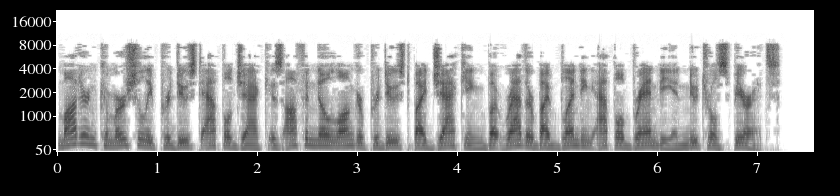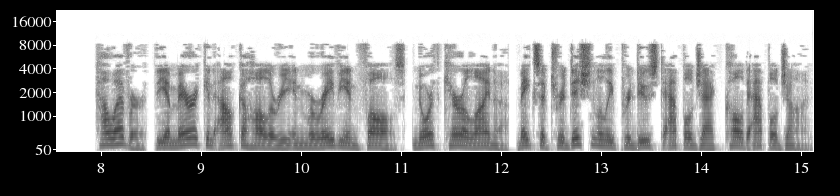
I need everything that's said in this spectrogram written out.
Modern commercially produced Applejack is often no longer produced by jacking but rather by blending apple brandy and neutral spirits. However, the American Alcoholery in Moravian Falls, North Carolina, makes a traditionally produced Applejack called Applejohn.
